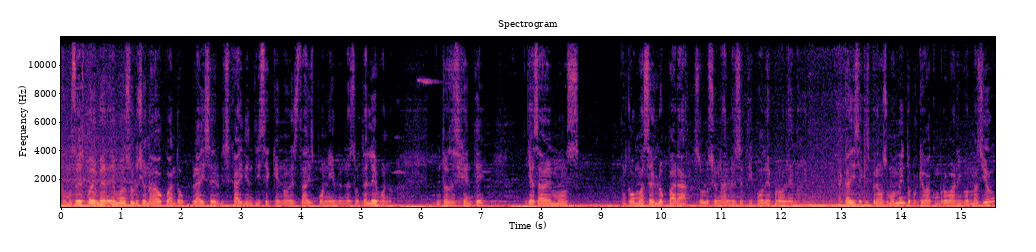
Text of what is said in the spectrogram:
Como ustedes pueden ver hemos solucionado cuando Play Service Hidden dice que no está disponible en nuestro teléfono. Entonces gente ya sabemos cómo hacerlo para solucionar ese tipo de problema acá dice que esperemos un momento porque va a comprobar información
